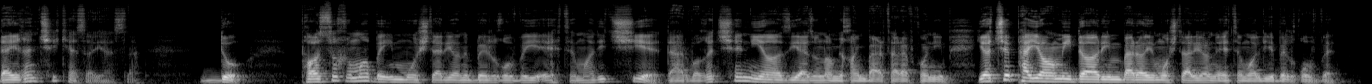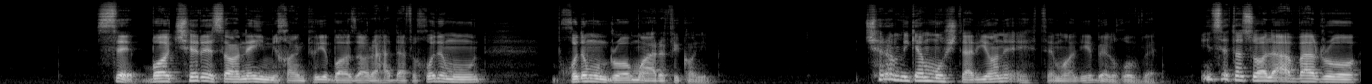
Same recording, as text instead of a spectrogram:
دقیقا چه کسایی هستند دو پاسخ ما به این مشتریان بالقوه احتمالی چیه؟ در واقع چه نیازی از اونا می‌خوایم برطرف کنیم؟ یا چه پیامی داریم برای مشتریان احتمالی بالقوه؟ سه با چه رسانه ای می‌خوایم توی بازار هدف خودمون خودمون رو معرفی کنیم. چرا میگم مشتریان احتمالی بالقوه؟ این سه تا سوال اول رو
